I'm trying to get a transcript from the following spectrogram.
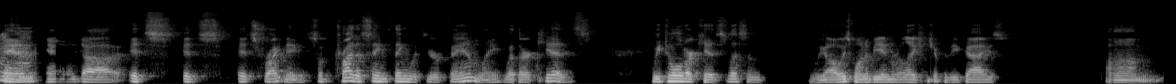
mm-hmm. and and uh, it's it's it's frightening so try the same thing with your family with our kids we told our kids listen we always want to be in a relationship with you guys um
